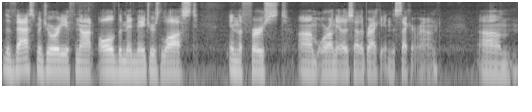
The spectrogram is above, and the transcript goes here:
the vast majority, if not all of the mid majors, lost in the first um, or on the other side of the bracket in the second round. Um,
